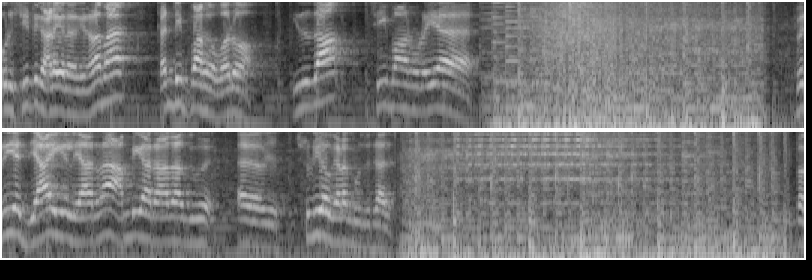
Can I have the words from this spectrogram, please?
ஒரு சீட்டுக்கு அலைகிற நிலைமை கண்டிப்பாக வரும். இதுதான் சீமானுடைய பெரிய தியாகிகள் யாருன்னா அம்பிகா ராதாவுக்கு ஸ்டுடியோவுக்கு இடம் கொடுத்துட்டாரு. இப்போ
